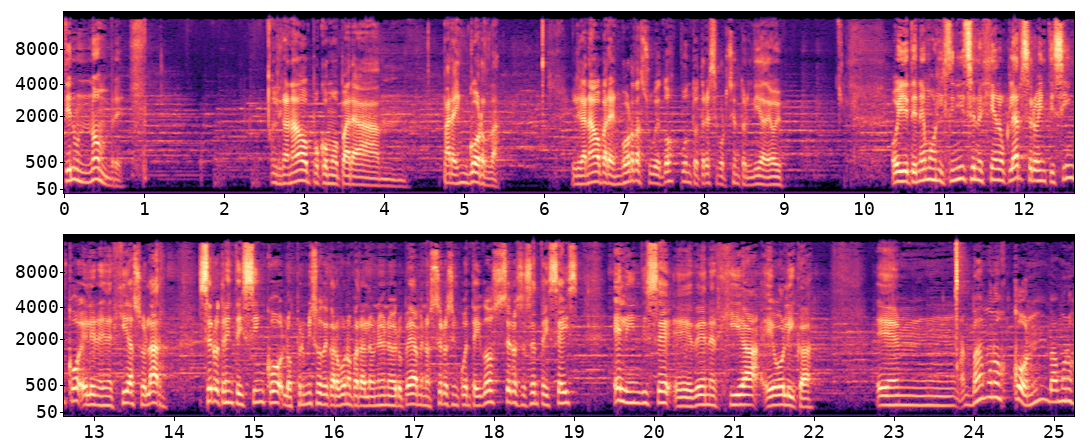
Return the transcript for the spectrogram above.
tiene un nombre. El ganado como para, para engorda. El ganado para engorda sube 2.13% el día de hoy. Oye, tenemos el índice de energía nuclear 0.25, el energía solar 0.35, los permisos de carbono para la Unión Europea menos 0.52, 0.66, el índice eh, de energía eólica. Em, vámonos con, vámonos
